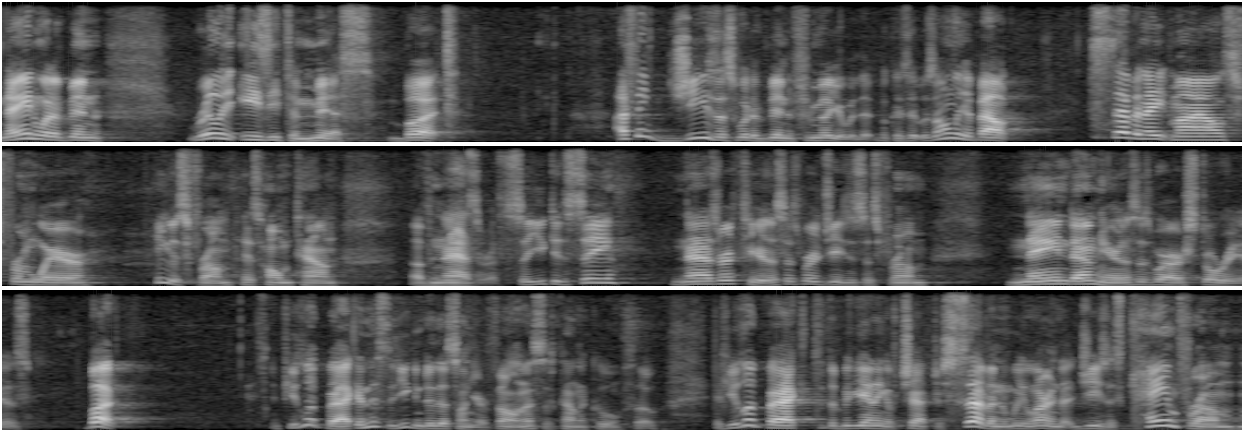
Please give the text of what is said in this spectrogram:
Nain would have been really easy to miss, but I think Jesus would have been familiar with it because it was only about seven, eight miles from where he was from, his hometown of Nazareth. So you can see Nazareth here. This is where Jesus is from. Nain down here. This is where our story is. But if you look back, and this is, you can do this on your phone. This is kind of cool. So if you look back to the beginning of chapter 7, we learn that Jesus came from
